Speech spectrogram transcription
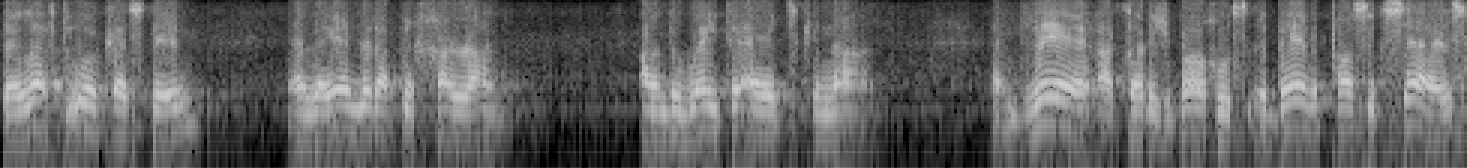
They left Ur Kasdim and they ended up in Haran on the way to Eretz Canaan. And there, HaKadosh Baruch Hu, there the Pasuk says,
